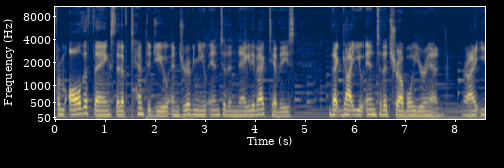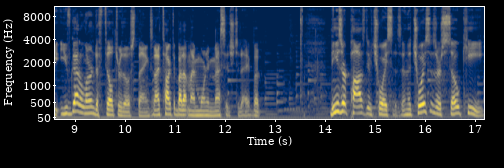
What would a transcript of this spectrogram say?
from all the things that have tempted you and driven you into the negative activities that got you into the trouble you're in, right? You, have got to learn to filter those things. And I talked about it in my morning message today, but these are positive choices, and the choices are so key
